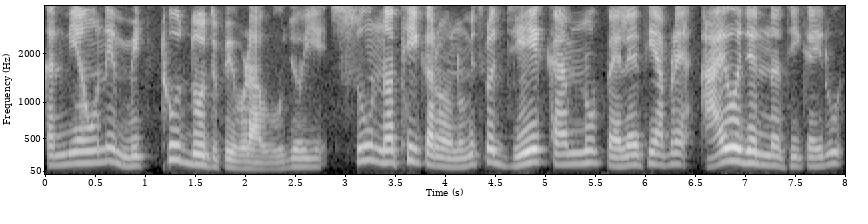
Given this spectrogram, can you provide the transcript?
કન્યાઓને મીઠું દૂધ પીવડાવવું જોઈએ. શું નથી કરવાનું? મિત્રો, જે કામનું પહેલેથી આપણે આયોજન નથી કર્યું,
